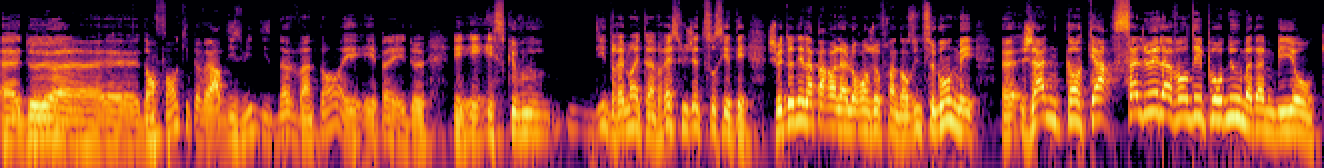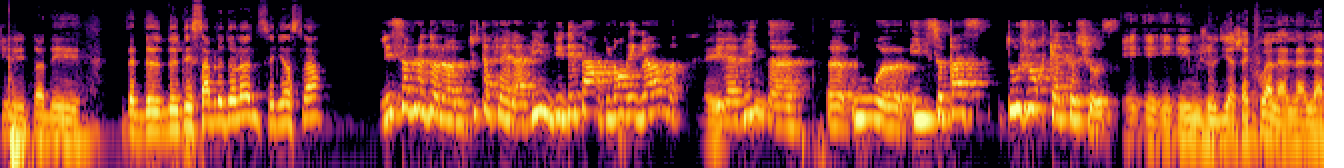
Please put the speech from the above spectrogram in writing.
de, d'enfants qui peuvent avoir 18, 19, 20 ans et, et, de, et ce que vous dites vraiment est un vrai sujet de société. Je vais donner la parole à Laurent Geoffrin dans une seconde, mais euh, Jeanne Cancard, saluez la Vendée pour nous, Madame Billon, qui est un des... Vous êtes de, de- des Sables d'Olonne, c'est bien cela? Les Sables d'Olonne, tout à fait, la ville du départ du Vendée Globe Et- et la ville euh, euh, où euh, il se passe toujours quelque chose. Et, et- et où je le dis à chaque fois, la, la, la,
